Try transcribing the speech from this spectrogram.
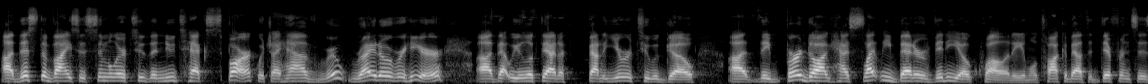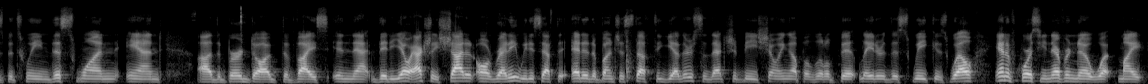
Uh, this device is similar to the NewTek Spark, which I have right over here, uh, that we looked at about a year or two ago. Uh, the BirdDog has slightly better video quality, and we'll talk about the differences between this one and uh, the BirdDog device in that video. I actually shot it already. We just have to edit a bunch of stuff together, so that should be showing up a little bit later this week as well. And of course, you never know what might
